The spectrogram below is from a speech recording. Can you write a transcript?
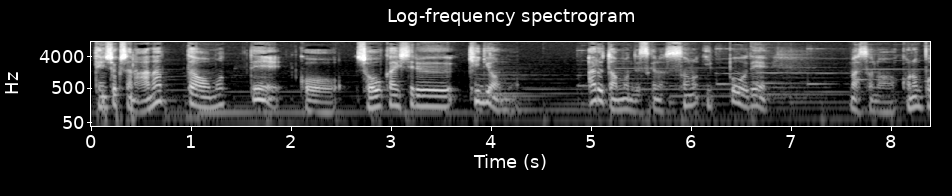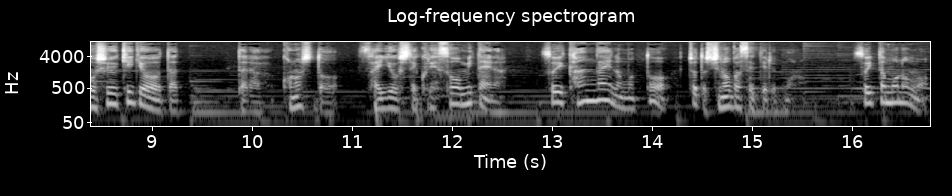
転職者のあなたを思ってこう紹介してる企業もあるとは思うんですけどその一方で、まあ、そのこの募集企業だったらこの人採用してくれそうみたいなそういう考えのもとちょっと忍ばせてるものそういったものも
